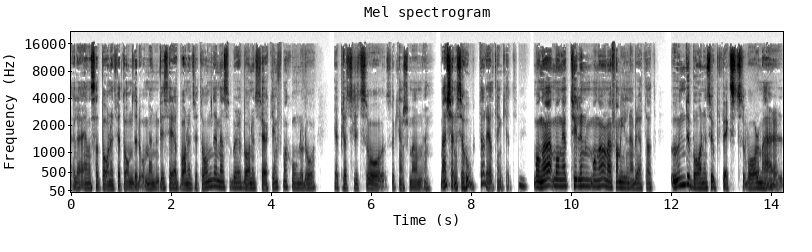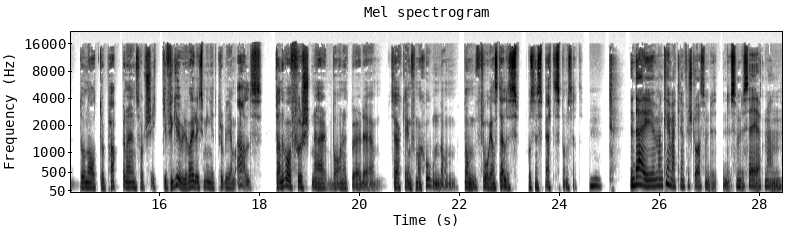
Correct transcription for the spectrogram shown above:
eller ens att barnet vet om det då. Men vi säger att barnet vet om det, men så börjar barnet söka information och då helt plötsligt så, så kanske man, man känner sig hotad helt enkelt. Mm. Många, många, tydligen, många av de här familjerna berättar att under barnens uppväxt så var de här donatorpapporna en sorts icke-figur. Det var liksom inget problem alls. Utan det var först när barnet började söka information om, som frågan ställdes på sin spets på något sätt. Mm. Det där är ju, man kan ju verkligen förstå, som du, som du säger, att man,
